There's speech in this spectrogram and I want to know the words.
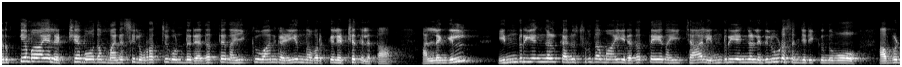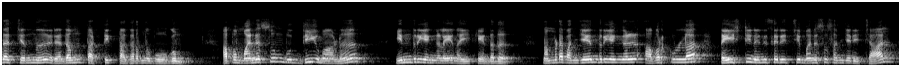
കൃത്യമായ ലക്ഷ്യബോധം മനസ്സിൽ ഉറച്ചുകൊണ്ട് രഥത്തെ നയിക്കുവാൻ കഴിയുന്നവർക്ക് ലക്ഷ്യത്തിലെത്താം. അല്ലെങ്കിൽ ഇന്ദ്രിയങ്ങൾക്കനുസൃതമായി രഥത്തെ നയിച്ചാൽ ഇന്ദ്രിയങ്ങൾ ഇതിലൂടെ സഞ്ചരിക്കുന്നുവോ? അവിടെ ചെന്ന് രഥം തട്ടി തകർന്നു പോകും. അപ്പൊ മനസ്സും ബുദ്ധിയുമാണ് ഇന്ദ്രിയങ്ങളെ നയിക്കേണ്ടത്. നമ്മുടെ പഞ്ചേന്ദ്രിയങ്ങൾ അവർക്കുള്ള ടേസ്റ്റിനനുസരിച്ച് മനസ്സ് സഞ്ചരിച്ചാൽ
